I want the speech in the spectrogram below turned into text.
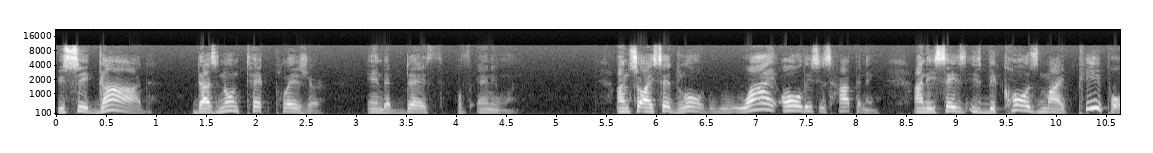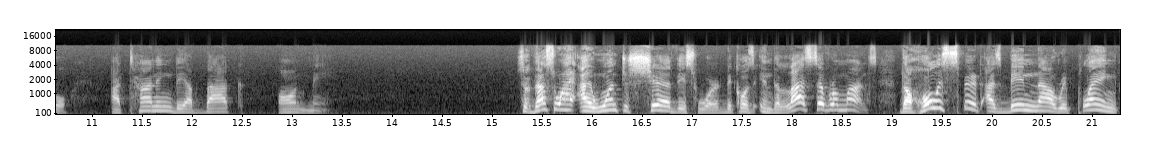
You see, God does not take pleasure in the death of anyone. And so I said, Lord, why all this is happening? And he says, It's because my people are turning their back on me. So that's why I want to share this word because in the last several months, the Holy Spirit has been now replaying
